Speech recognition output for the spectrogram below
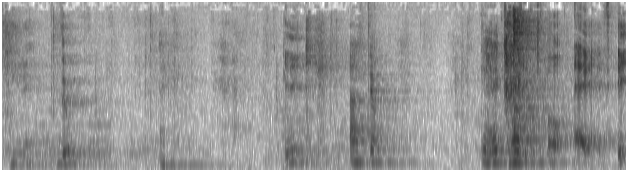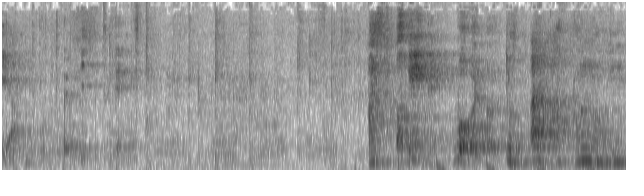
けれど息あと結婚を得てやもういいねあといいねもうとあとのいい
